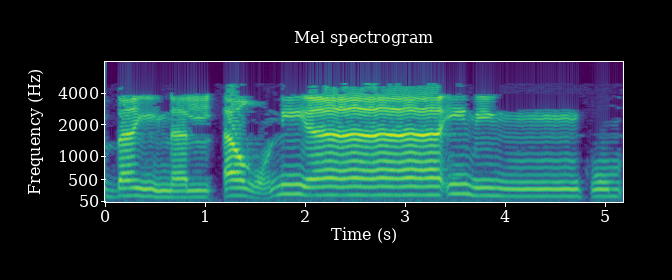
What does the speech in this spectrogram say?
بَيْنَ الْأَغْنِيَاءِ مِنكُمْ ۚ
